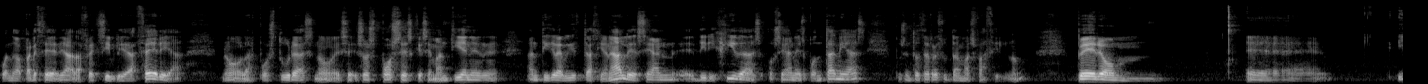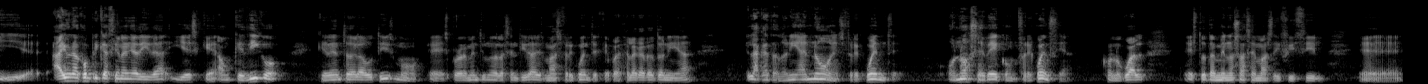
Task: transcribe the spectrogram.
cuando aparece ya la flexibilidad aérea, ¿no? las posturas, ¿no? esos poses que se mantienen antigravitacionales, sean eh, dirigidas o sean espontáneas, pues entonces resulta más fácil. ¿no? Pero mm, eh, y hay una complicación añadida y es que, aunque digo que dentro del autismo es probablemente una de las entidades más frecuentes que aparece la catatonía, la catatonía no es frecuente o no se ve con frecuencia. Con lo cual, esto también nos hace más difícil eh,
